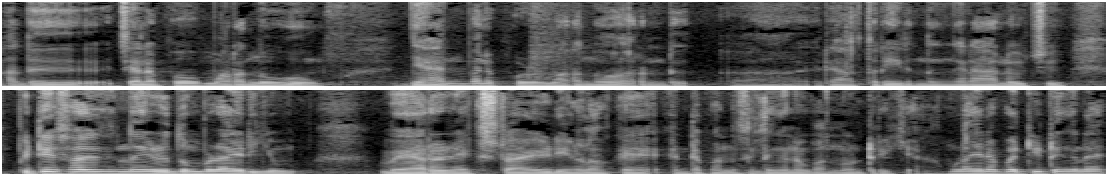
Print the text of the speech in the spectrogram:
അത് ചിലപ്പോൾ മറന്നു പോകും ഞാൻ പലപ്പോഴും മറന്നു പോകാറുണ്ട്. രാത്രി ഇരുന്ന് ഇങ്ങനെ ആലോചിച്ച് പിറ്റേ ദിവസം ഇരുന്ന് എഴുതുമ്പോഴായിരിക്കും വേറൊരു എക്സ്ട്രാ ഐഡിയകളൊക്കെ എന്റെ മനസ്സിൽ ഇങ്ങനെ വന്നുകൊണ്ടിരിക്കുക നമ്മൾ അതിനെ പറ്റിയിട്ട് ഇങ്ങനെ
